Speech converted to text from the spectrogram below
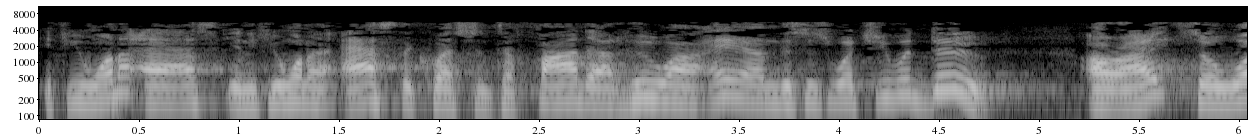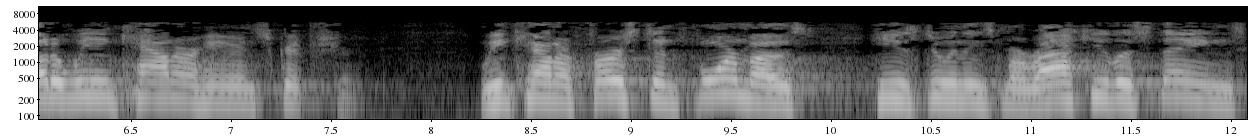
If you want to ask, and if you want to ask the question to find out who I am, this is what you would do. Alright, so what do we encounter here in scripture? We encounter first and foremost, he is doing these miraculous things,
